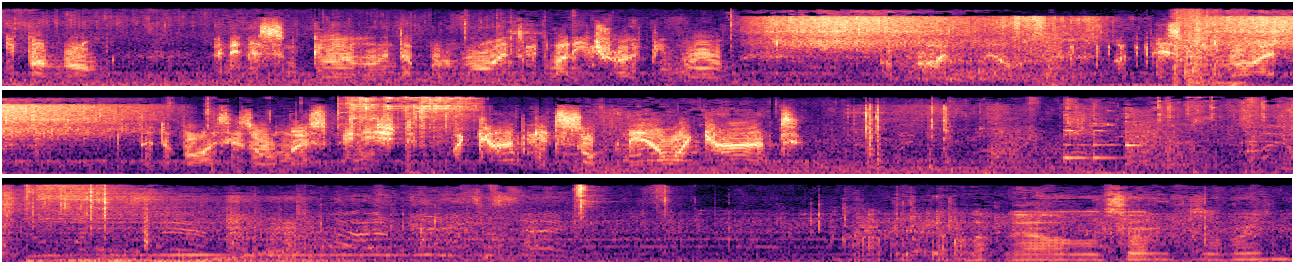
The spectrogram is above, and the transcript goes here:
If I'm wrong, an innocent girl will end up on Ryan's bloody trophy wall. I'm right, Mel. Let's be right. Device is almost finished. I can't get soft now, I can't. Oh, we've gone up now all of a sudden for some reason.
